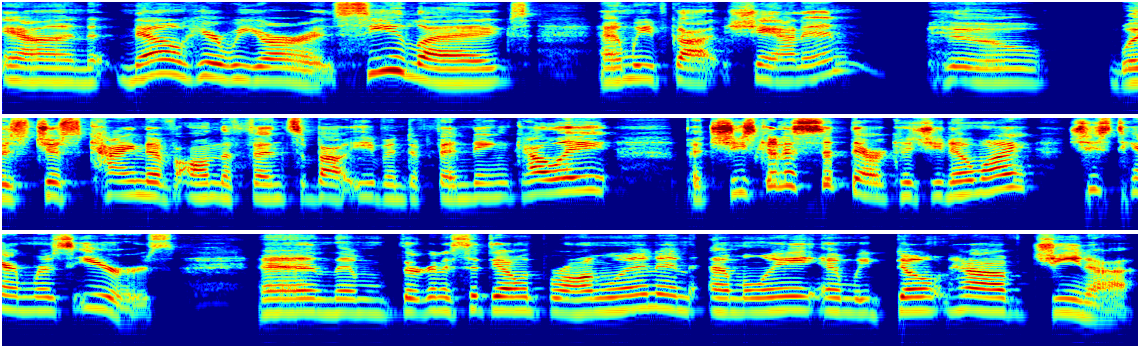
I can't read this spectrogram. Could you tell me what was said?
And now here we are at Sea Legs, and we've got Shannon, who was just kind of on the fence about even defending Kelly, but she's going to sit there because you know why? She's Tamra's ears. And then they're going to sit down with Braunwyn and Emily, and we don't have Gina.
